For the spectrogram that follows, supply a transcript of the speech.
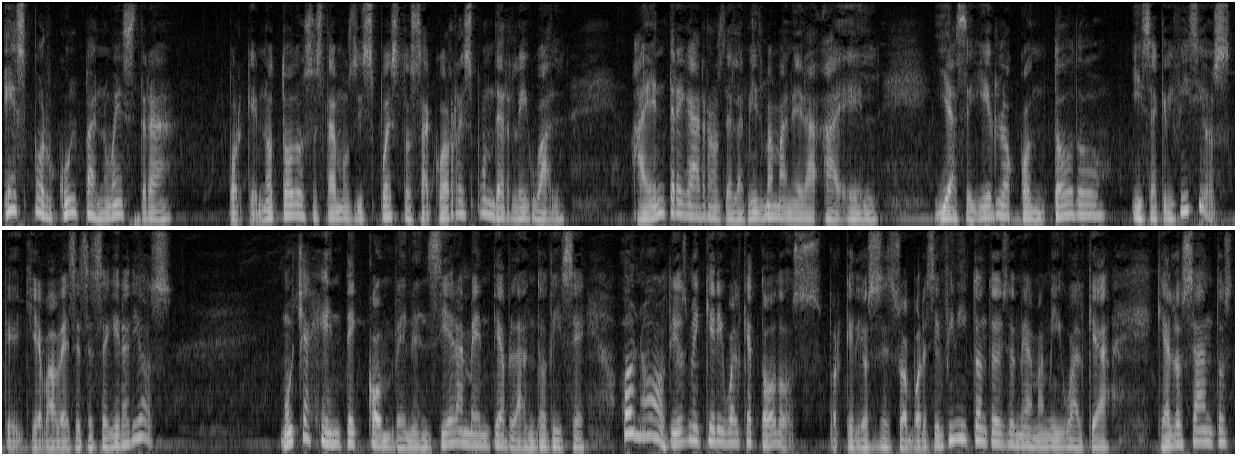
Es por culpa nuestra, porque no todos estamos dispuestos a corresponderle igual, a entregarnos de la misma manera a Él y a seguirlo con todo y sacrificios que lleva a veces a seguir a Dios. Mucha gente convenencieramente hablando dice, oh no, Dios me quiere igual que a todos, porque Dios es su amor es infinito, entonces Dios me ama a mí igual que a, que a los santos.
